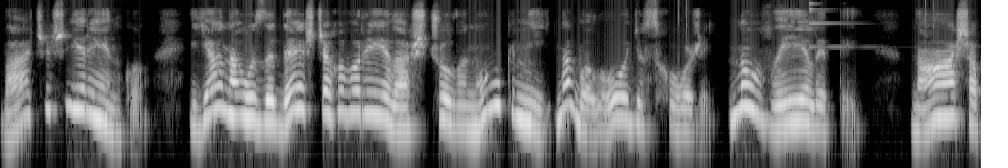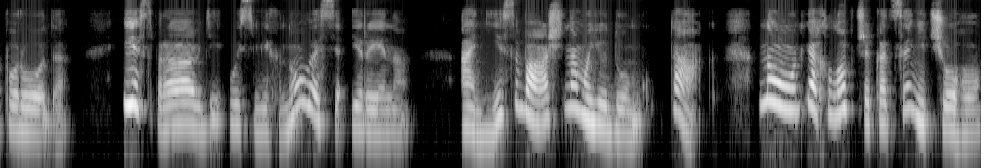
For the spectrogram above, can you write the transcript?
Бачиш, Іринко, я на УЗД ще говорила, що внук мій на володю схожий, ну вилитий, наша порода. І справді усміхнулася Ірина. А ніс ваш, на мою думку, так. Ну, для хлопчика це нічого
